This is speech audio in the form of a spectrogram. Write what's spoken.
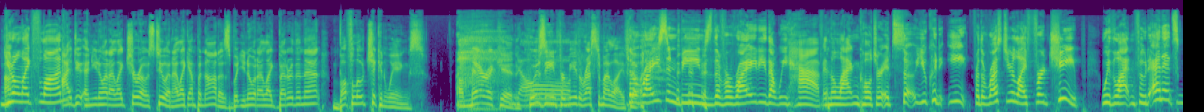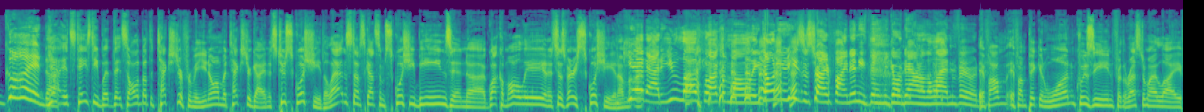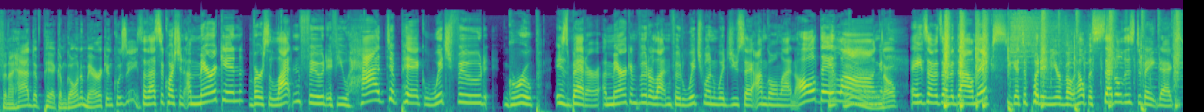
You uh, don't like flan? I do, and you know what? I like churros too, and I like empanadas. But you know what I like better than that? Buffalo chicken wings. American No. cuisine for me the rest of my life. the No. rice and beans, the variety that we have in the Latin culture, it's so you could eat for the rest of your life for cheap with Latin food, and it's good. Yeah, it's tasty, but it's all about the texture for me. You know, I'm a texture guy, and it's too squishy. The Latin stuff's got some squishy beans and uh, guacamole, and it's just very squishy. And I'm Get I- out of you love guacamole. Don't you? He's just trying to find anything to go down on the Latin food. if I'm if I'm picking one cuisine for the rest of my life, and I had to pick, I'm going American cuisine. So that's the question. American versus Latin food. If you had to pick which food group is better, American food or Latin food, which one would you say? I'm going Latin all day long. nope. 877 dial mix. You get to put in your vote. Help us settle this debate next.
